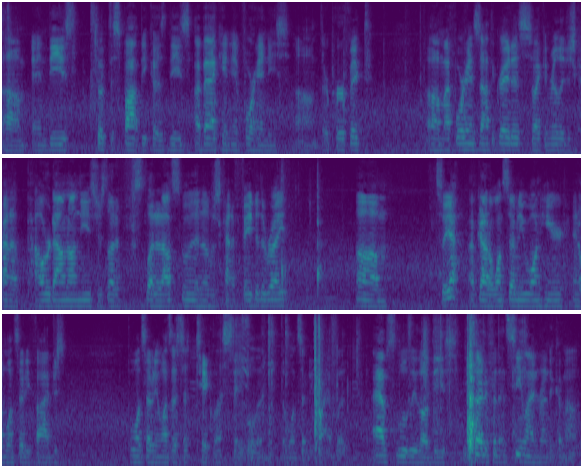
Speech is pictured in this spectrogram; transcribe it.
Um, and these took the spot because these I back in in forehand these. Um, they're perfect. Uh, my forehand's not the greatest, so I can really just kind of power down on these, just let it let it out smooth, and it'll just kind of fade to the right. Um, so yeah, I've got a 171 here and a 175. Just the 171's that's a tick less stable than the 175, but I absolutely love these. Excited for that C line run to come out.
